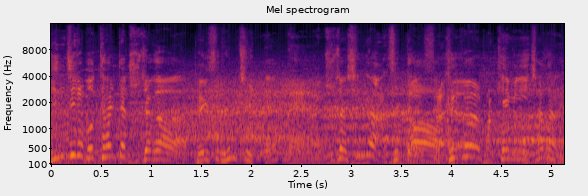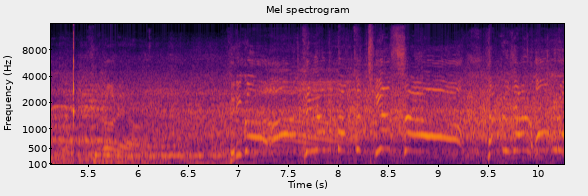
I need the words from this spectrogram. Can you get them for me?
인지를 못할 때 주자가 베이스를 훔칠 때 네. 주자 신경 안 쓸 때가 어, 있어요. 그걸 박혜민이 찾아낸 거예요. 그러네요. 그리고 글러브 먹고 튀었어요. 한비장 홈으로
